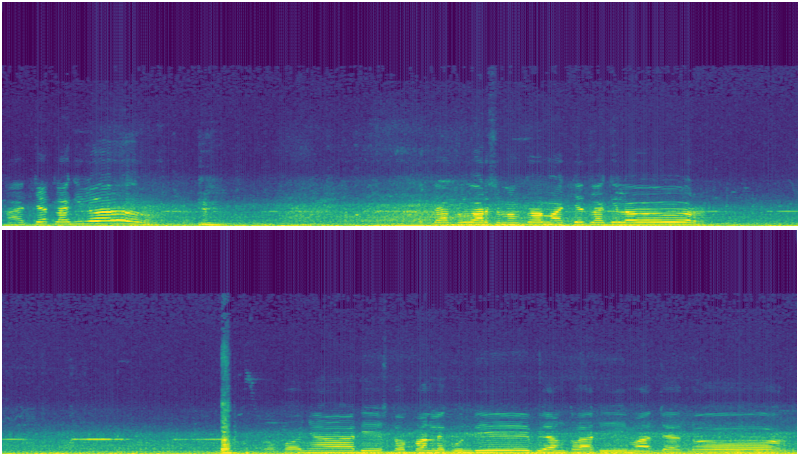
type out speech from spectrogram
Macet lagi lur. Kita keluar semangka macet lagi lur pokoknya di stopan Legundi biang keladi macet lur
